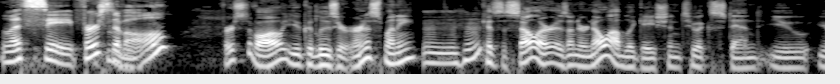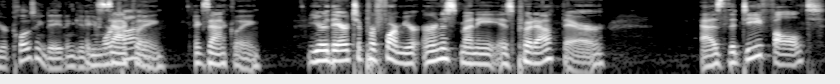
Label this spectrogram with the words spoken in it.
Let's see. First of all, First of all, you could lose your earnest money Mm-hmm. because the seller is under no obligation to extend you your closing date and give you more exactly, time. Exactly. You're there to perform. Your earnest money is put out there as the default,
